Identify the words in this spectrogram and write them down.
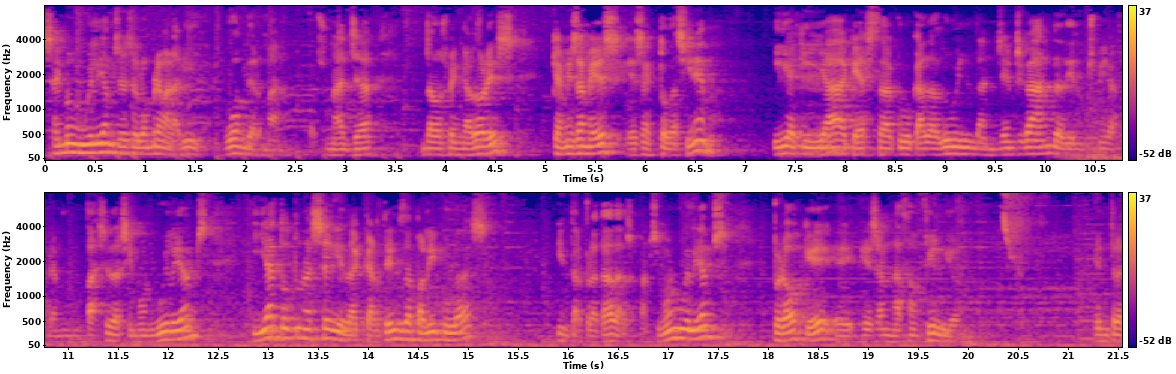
Simon Williams és l'Hombre Maravilla, Wonder Man, personatge de Los Vengadores, que a més a més és actor de cinema. I aquí hi ha aquesta col·locada d'ull d'en James Gunn de dir, doncs mira, farem un passe de Simon Williams i hi ha tota una sèrie de cartells de pel·lícules interpretades per Simon Williams però que eh, és en Nathan Fillion entre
